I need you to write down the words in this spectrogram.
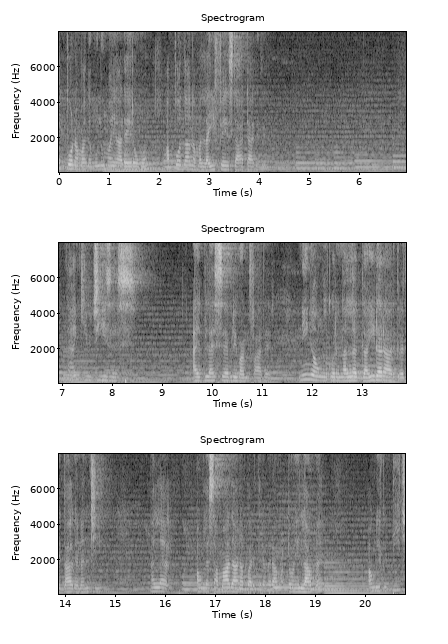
எப்போ நம்ம அந்த முழுமையை அடையிறோமோ அப்போ தான் நம்ம லைஃபே ஸ்டார்ட் ஆகுது. Thank you Jesus I bless everyone father நீங்கள் அவங்களுக்கு ஒரு நல்ல கைடராக இருக்கிறதுக்காக நன்றி. நல்ல அவங்கள சமாதானப்படுத்துகிறவராக மட்டும் இல்லாமல் அவங்களுக்கு டீச்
